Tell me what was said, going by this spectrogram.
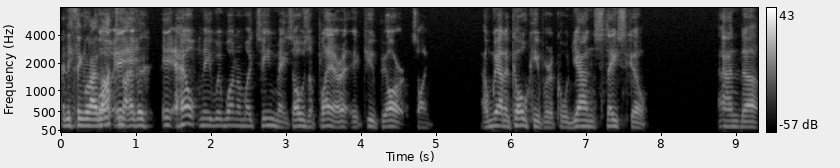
anything like well, that? It, that ever... it, helped me with one of my teammates. I was a player at, at QPR at the time, and we had a goalkeeper called Jan Stejskal, and uh,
